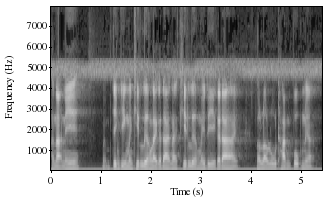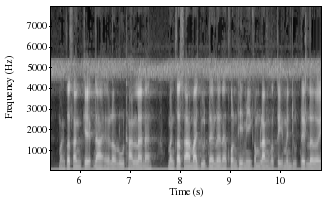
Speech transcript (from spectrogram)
ขณะนี้จริง ๆ มันคิดเรื่องอะไรก็ได้นะ คิดเรื่องไม่ดีก็ได้ แล้วเรารู้ทันปุ๊บเนี่ย มันก็สังเกตได้เออเรารู้ทันแล้วนะมันก็สามารถหยุดได้เลยนะคนที่มีกำลังสติมันหยุดได้เลย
